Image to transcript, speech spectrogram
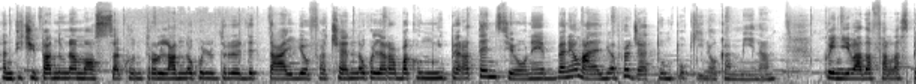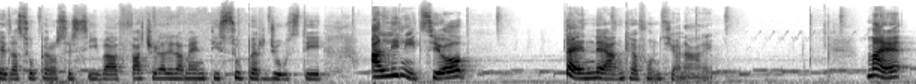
anticipando una mossa, controllando quell'ulteriore dettaglio, facendo quella roba con un'iperattenzione, bene o male il mio progetto un pochino cammina. Quindi vado a fare la spesa super ossessiva, faccio gli allenamenti super giusti. All'inizio tende anche a funzionare. Ma è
